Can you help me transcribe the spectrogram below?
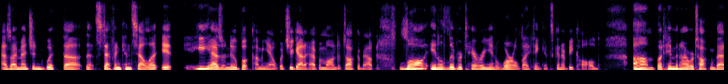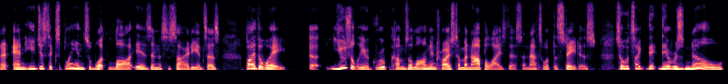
As I mentioned with uh, that Stephan Kinsella, it he has a new book coming out, which you got to have him on to talk about. Law in a Libertarian World, I think it's going to be called. Um, but him and I were talking about it, and he just explains what law is in a society and says, by the way, uh, usually a group comes along and tries to monopolize this, and that's what the state is. So it's like th- there was no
